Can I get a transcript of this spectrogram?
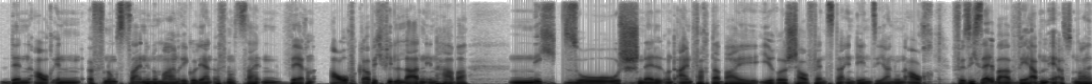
denn auch in Öffnungszeiten, in normalen regulären Öffnungszeiten wären auch, glaube ich, viele Ladeninhaber nicht so schnell und einfach dabei, ihre Schaufenster, in denen sie ja nun auch für sich selber werben, erstmal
